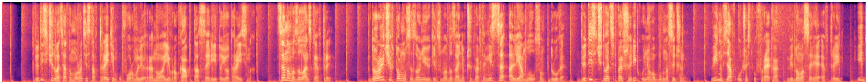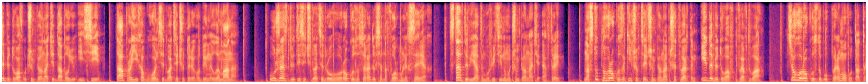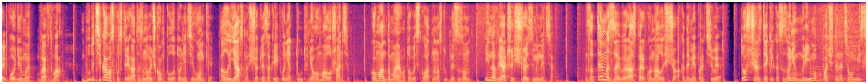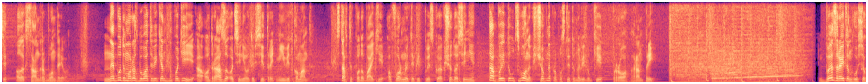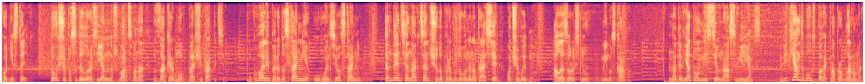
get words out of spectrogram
У 2020 році став третім у формулі Renault Eurocup та серії Toyota Racing. Це новозеландська F3. До речі, в тому сезоні Юкі Цунода зайняв четверте місце, а Ліам Лоусон друге. 2021 рік у нього був насичений. Він взяв участь у Фрека, відома серія F3, і дебютував у чемпіонаті WEC та проїхав в гонці 24 години Лемана. Уже з 2022 року зосередився на формульних серіях. Став дев'ятим в офіційному чемпіонаті F3. Наступного року закінчив цей чемпіонат четвертим і дебютував в F2. Цього року здобув перемогу та три подіуми в F2. Буде цікаво спостерігати за новачком в полотоні ці гонки, але ясно, що для закріплення тут в нього мало шансів. Команда має готовий склад на наступний сезон і навряд чи щось зміниться. Зате ми зайвий раз переконали, що академія працює. Тож через декілька сезонів мріємо побачити на цьому місці Олександра Бондарєва. Не будемо розбивати вікенд на події, а одразу оцінювати всі три дні від команд. Ставте вподобайки, оформлюйте підписку, якщо досі ні, та бийте у дзвоник, щоб не пропустити нові думки про гран-прі. Без рейтингу сьогодні стейк. Того, що посадили росіянина Шварцмана за кермо в першій практиці. У квалі передостанні, у гонці останні. Тенденція на акцент щодо перебудови на трасі очевидний, але за русню мінус карма. На дев'ятому місці в нас Вільямс. Вікенд був з багатьма проблемами.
